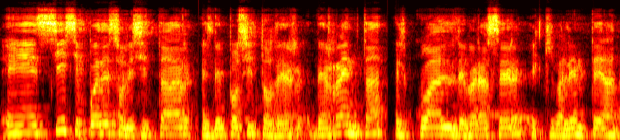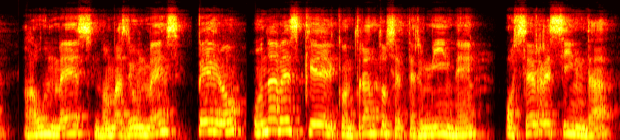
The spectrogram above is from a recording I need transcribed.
Eh, sí, sí puede solicitar el depósito de, renta, el cual deberá ser equivalente a, a un mes, no más de un mes, pero una vez que el contrato se termine o se rescinda,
